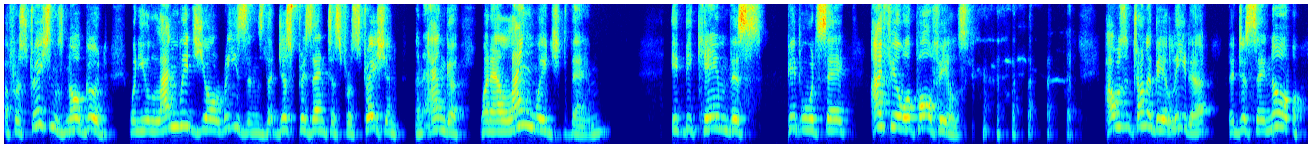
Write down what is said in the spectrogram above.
A frustration is no good. When you language your reasons that just present as frustration and anger, when I languaged them, it became this, people would say, I feel what Paul feels. I wasn't trying to be a leader. They just say, no,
